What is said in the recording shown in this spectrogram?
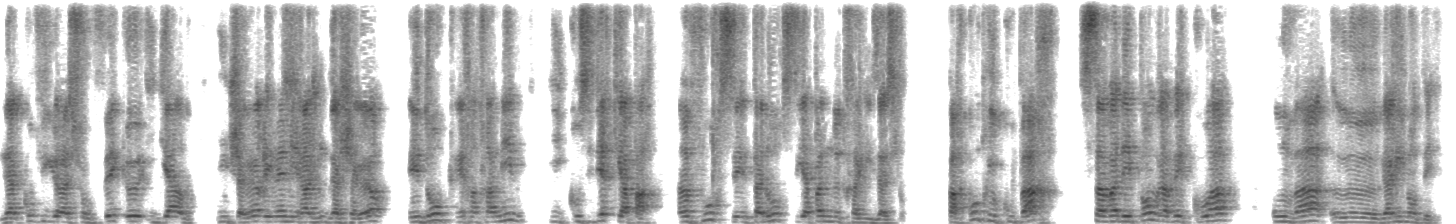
la configuration fait qu'il garde une chaleur et même il rajoute de la chaleur. Et donc, les Rachamim, ils considèrent qu'il n'y a pas. Un four, c'est tanour, s'il n'y a pas de neutralisation. Par contre, le coupard, ça va dépendre avec quoi on va euh, l'alimenter.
